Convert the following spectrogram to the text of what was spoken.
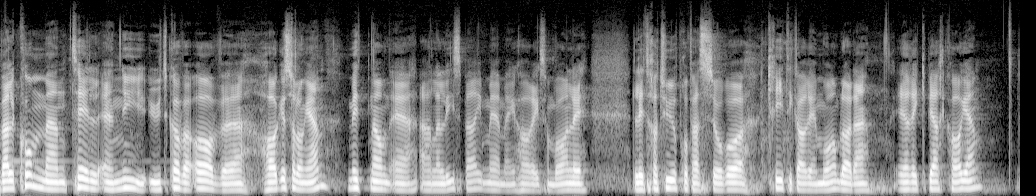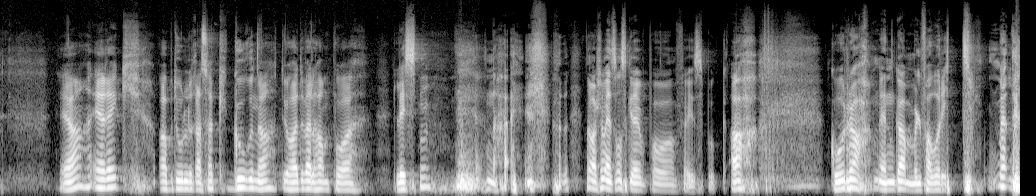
Velkommen til en ny utgave av eh, Hagesalongen. Mitt navn er Erlend Lisberg. Med meg har jeg som vanlig litteraturprofessor og kritiker i Morgenbladet, Erik Bjerk Hagen. Ja, Erik. Abdul Razak Gurna, du hadde vel han på listen? Nei. Det var som en som skrev på Facebook Ah, Gurra, en gammel favoritt. Men,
